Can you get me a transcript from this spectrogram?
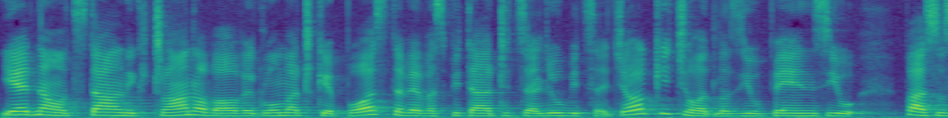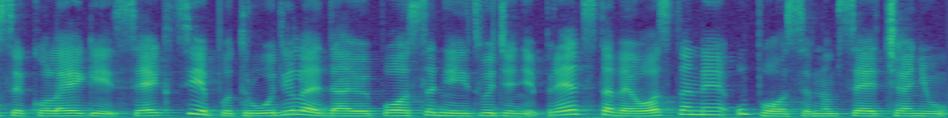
Jedna od stalnih članova ove glumačke postave, vaspitačica Ljubica Đokić, odlazi u penziju, pa su se kolege iz sekcije potrudile da joj poslednje izvođenje predstave ostane u posebnom sećanju.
